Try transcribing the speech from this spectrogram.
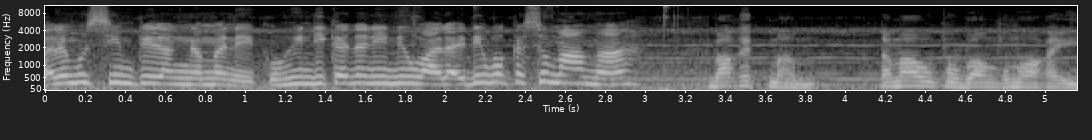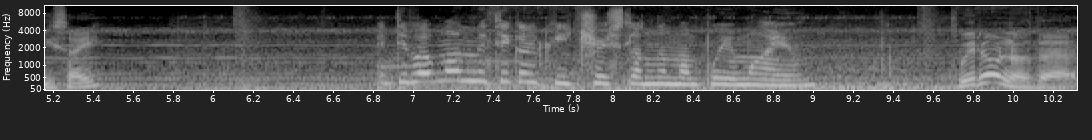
Alam mo, simple lang naman eh. Kung hindi ka naniniwala, edi huwag ka sumama. Bakit, ma'am? Tamawa po ba ang kumuha kay Isay? Eh, di ba mga mythical creatures lang naman po yung mga yun? We don't know that.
